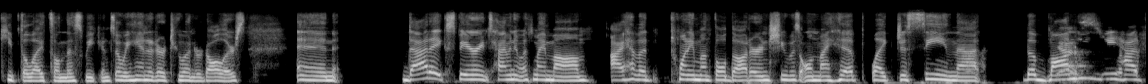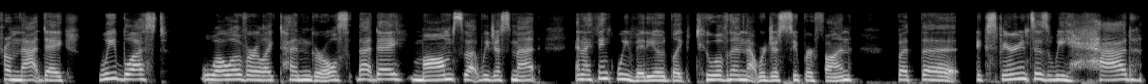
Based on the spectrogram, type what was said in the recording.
keep the lights on this week. And so we handed her $200. And that experience, having it with my mom, I have a 20 month old daughter and she was on my hip, like just seeing that the bond Yes. we had from that day, we blessed well over like 10 girls that day, moms that we just met. And I think we videoed like two of them that were just super fun. But the experiences we had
